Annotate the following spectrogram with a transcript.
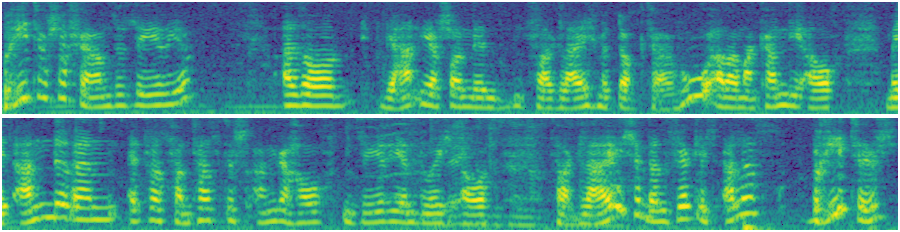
britische Fernsehserie. Also wir hatten ja schon den Vergleich mit Doctor Who, aber man kann die auch mit anderen etwas fantastisch angehauchten Serien durchaus vergleichen. Das ist wirklich alles britisch,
